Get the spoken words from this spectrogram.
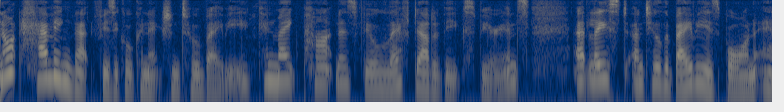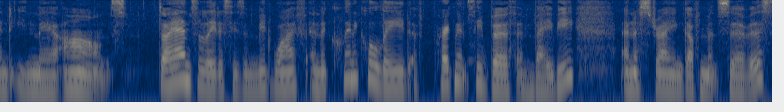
Not having that physical connection to a baby can make partners feel left out of the experience, at least until the baby is born and in their arms. Diane Zalidis is a midwife and the clinical lead of Pregnancy, Birth and Baby, an Australian government service,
